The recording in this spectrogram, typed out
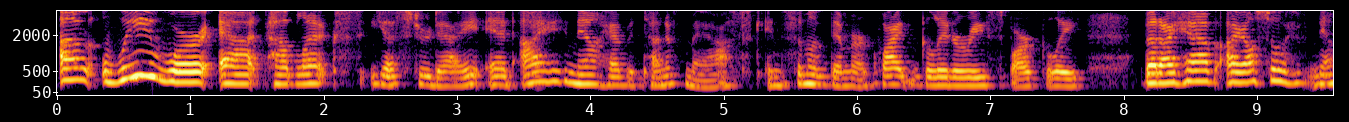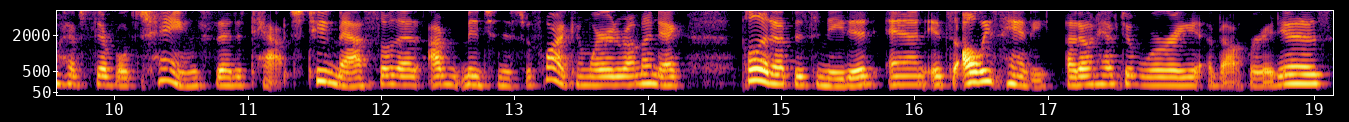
Um, we were at Publix yesterday, and I now have a ton of masks, and some of them are quite glittery, sparkly. But I have, I also have, now have several chains that attach to masks, so that I've mentioned this before. I can wear it around my neck, pull it up as needed, and it's always handy. I don't have to worry about where it is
